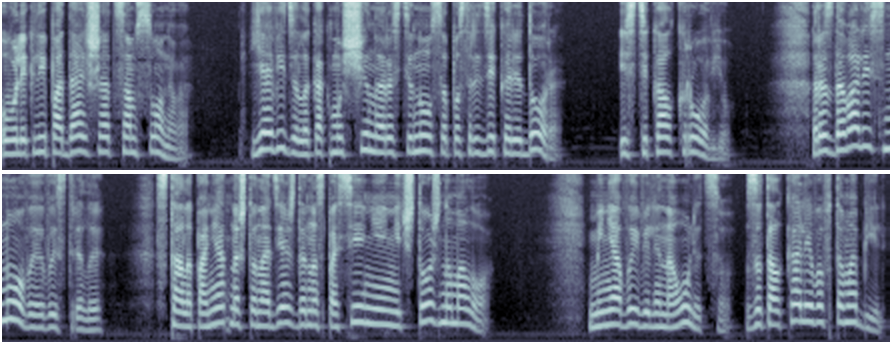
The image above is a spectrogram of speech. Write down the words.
увлекли подальше от Самсонова. Я видела, как мужчина растянулся посреди коридора, истекал кровью. Раздавались новые выстрелы. Стало понятно, что надежда на спасение ничтожно мало. Меня вывели на улицу, затолкали в автомобиль,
